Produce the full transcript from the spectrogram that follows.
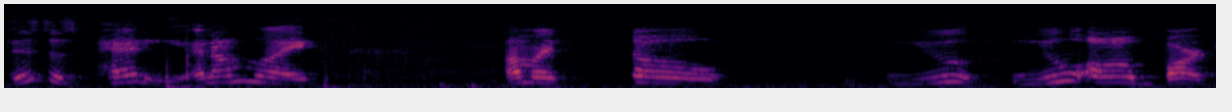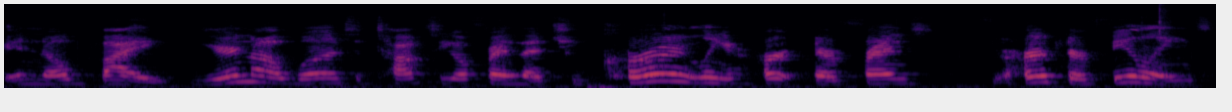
this is petty. And I'm like I'm like, so you you all bark and no bite. You're not willing to talk to your friend that you currently hurt their friends hurt their feelings.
